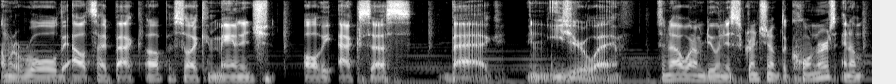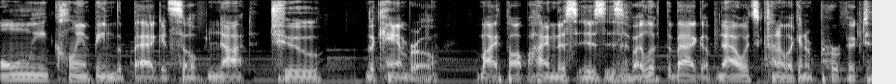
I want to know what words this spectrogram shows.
I'm going to roll the outside back up so I can manage all the excess bag in an easier way. So now what I'm doing is scrunching up the corners and I'm only clamping the bag itself, not to the Cambro. My thought behind this is, is if I lift the bag up, now it's kind of like in a perfect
